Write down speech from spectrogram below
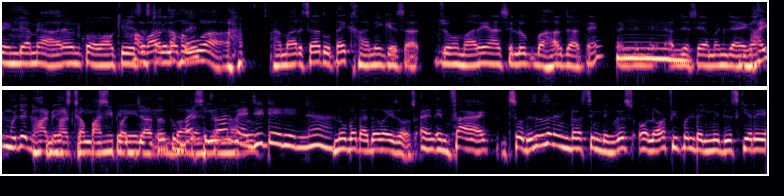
से इंडिया में आ रहे हैं उनको हवा की वजह से स्ट्रगल हमारे साथ होता है खाने के साथ जो हमारे यहाँ से लोग बाहर जाते हैं hmm. अब हम्म। जैसे अमन जाएगा भाई मुझे घाट घाट का पानी पच जाता तो बट यू आर वेजिटेरियन ना no but otherwise also and in fact so this is an interesting thing because a lot of people tell me this कि अरे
